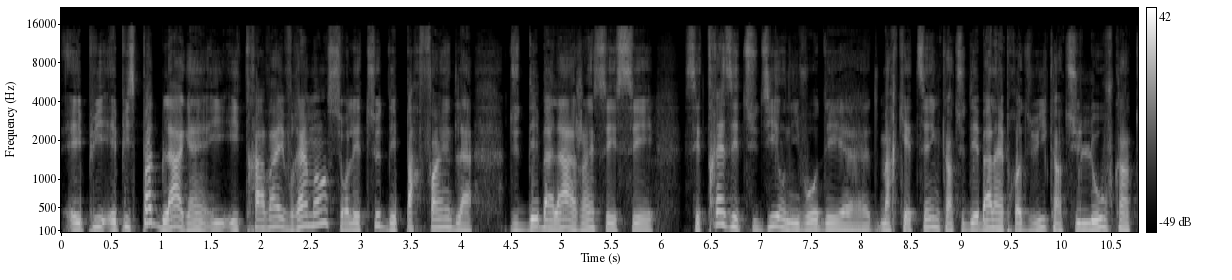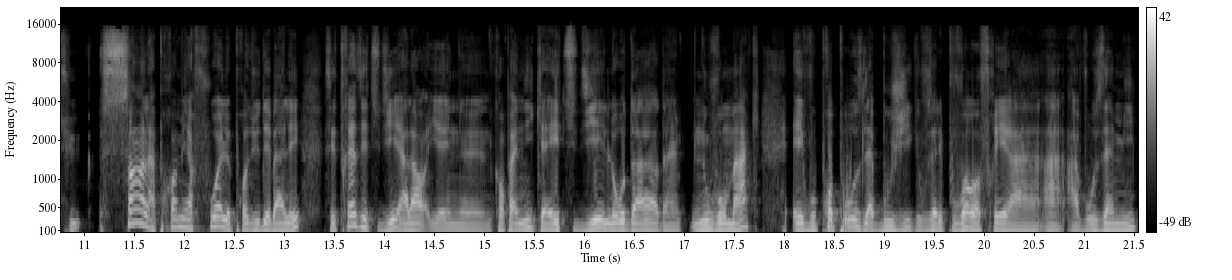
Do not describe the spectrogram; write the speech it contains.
et puis et puis c'est pas de blague. Hein. Il, il travaille vraiment sur l'étude des parfums, de la du déballage. Hein. C'est c'est c'est très étudié au niveau des euh, marketing. Quand tu déballes un produit, quand tu l'ouvres, quand tu sens la première fois le produit déballé, c'est très étudié. Alors il y a une, une compagnie qui a étudié l'odeur d'un nouveau Mac et vous propose la bougie que vous allez pouvoir offrir à, à, à vos amis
